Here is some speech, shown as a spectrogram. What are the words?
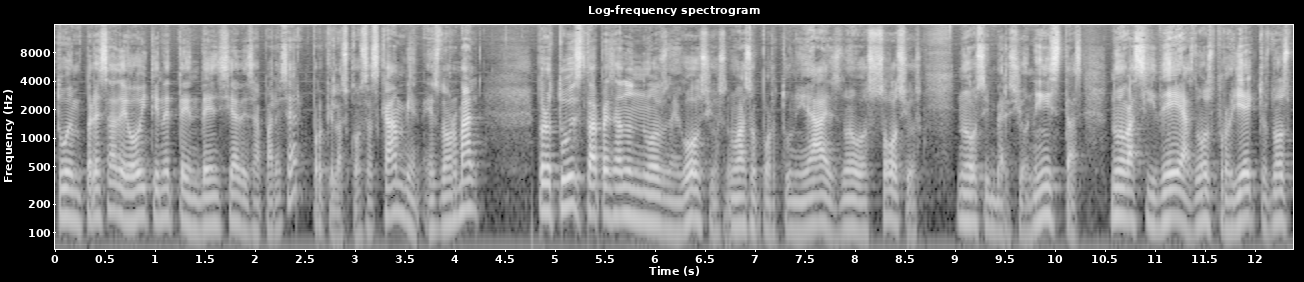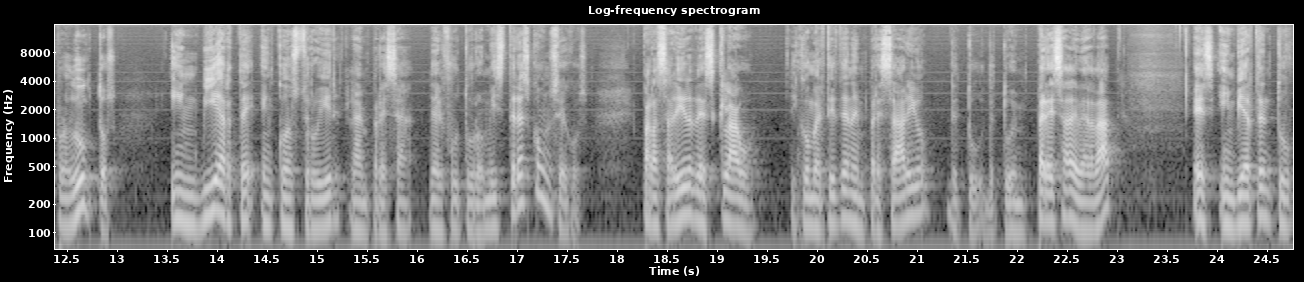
tu empresa de hoy tiene tendencia a desaparecer porque las cosas cambian, es normal. Pero tú estar pensando en nuevos negocios, nuevas oportunidades, nuevos socios, nuevos inversionistas, nuevas ideas, nuevos proyectos, nuevos productos. Invierte en construir la empresa del futuro. Mis tres consejos para salir de esclavo y convertirte en empresario de tu, de tu empresa de verdad es invierte en, tu,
